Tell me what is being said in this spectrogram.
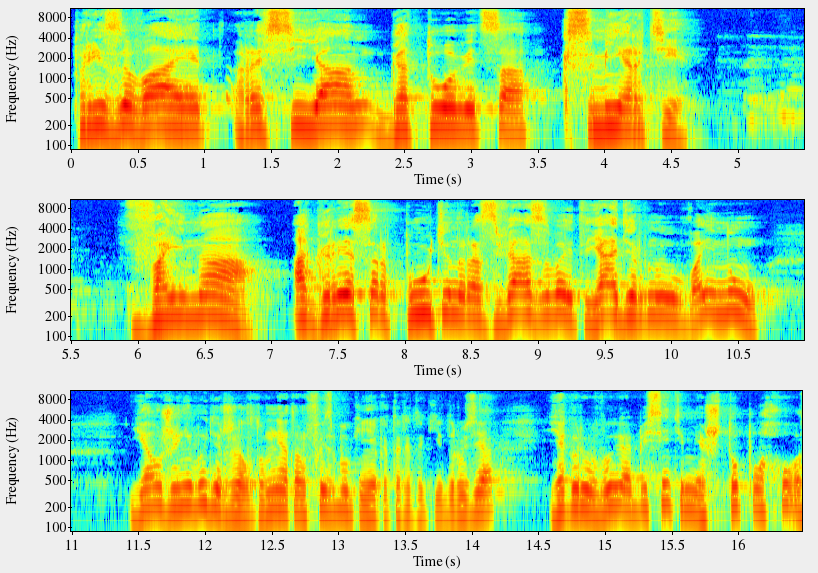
призывает россиян готовиться к смерти. Война. Агрессор Путин развязывает ядерную войну. Я уже не выдержал, у меня там в Фейсбуке некоторые такие друзья. Я говорю, вы объясните мне, что плохого?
